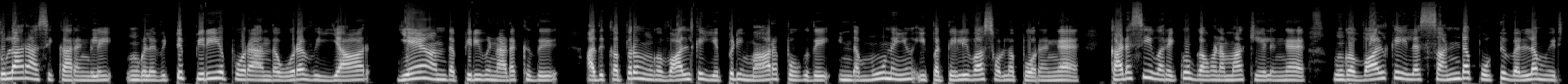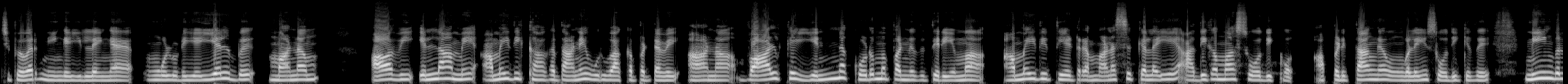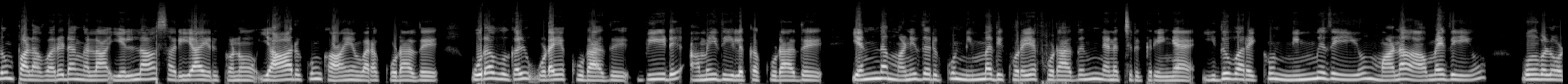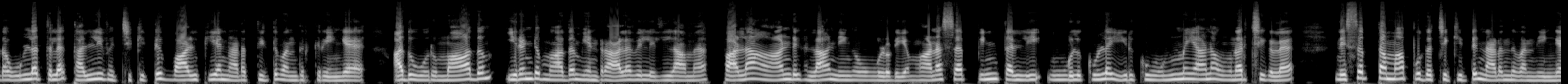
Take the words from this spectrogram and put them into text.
துளாராசிக்காரங்களே உங்களை விட்டு பிரிய போற அந்த உறவு யார்? ஏன் அந்த பிரிவு நடக்குது? அதுக்கப்புறம் உங்க வாழ்க்கை எப்படி மாறப்போகுது? இந்த மூணையும் இப்ப தெளிவா சொல்ல போறேங்க. கடைசி வரைக்கும் கவனமா கேளுங்க. உங்க வாழ்க்கையில சண்டை போட்டு வெல்ல முயற்சிப்பவர் நீங்க இல்லைங்க. உங்களுடைய இயல்பு மனம் ஆவி எல்லாமே அமைதிக்காக தானே உருவாக்கப்பட்டவை. ஆனா வாழ்க்கை என்ன கொடுமை பண்ணுது தெரியுமா? அமைதி தேடுற மனசுக்களையே அதிகமா சோதிக்கும். அப்படித்தாங்க உங்களையும் சோதிக்குது. நீங்களும் பல வருடங்களா எல்லாம் சரியா இருக்கணும். யாருக்கும் காயம் வரக்கூடாது. உறவுகள் உடையக்கூடாது. வீடு அமைதி இழக்கக்கூடாது. எந்த மனிதருக்கும் நிம்மதி குறையக்கூடாதுன்னு நினைச்சிருக்கிறீங்க. இதுவரைக்கும் நிம்மதியையும் மன அமைதியையும் உங்களோட உள்ளத்துல தள்ளி வச்சுக்கிட்டு வாழ்க்கைய நடத்திட்டு வந்திருக்கிறீங்க. அது ஒரு மாதம் இரண்டு மாதம் என்ற அளவில் இல்லாம பல ஆண்டுகளா நீங்க உங்களுடைய மனசை பின்தள்ளி உங்களுக்குள்ள இருக்கும் உண்மையான உணர்ச்சிகளை நிசப்தமா புதைச்சிக்கிட்டு நடந்து வந்தீங்க.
